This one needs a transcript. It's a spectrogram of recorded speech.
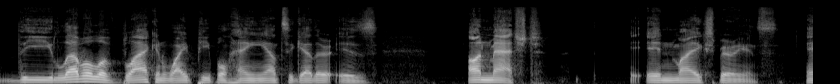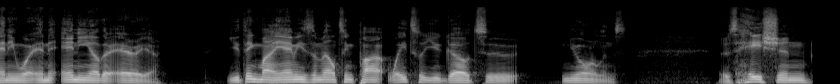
The level of black and white people hanging out together is unmatched in my experience anywhere in any other area. You think Miami's a melting pot? Wait till you go to New Orleans. There's Haitian,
